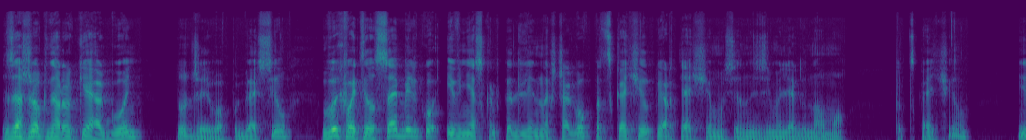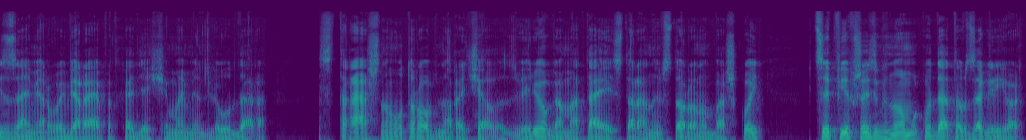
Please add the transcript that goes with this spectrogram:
зажег на руке огонь, Тут же его погасил, выхватил сабельку и в несколько длинных шагов подскочил к вертящемуся на земле гному. Подскочил и замер, выбирая подходящий момент для удара. Страшно утробно рычала зверега, мотая из стороны в сторону башкой, вцепившись гному куда-то в загривок.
